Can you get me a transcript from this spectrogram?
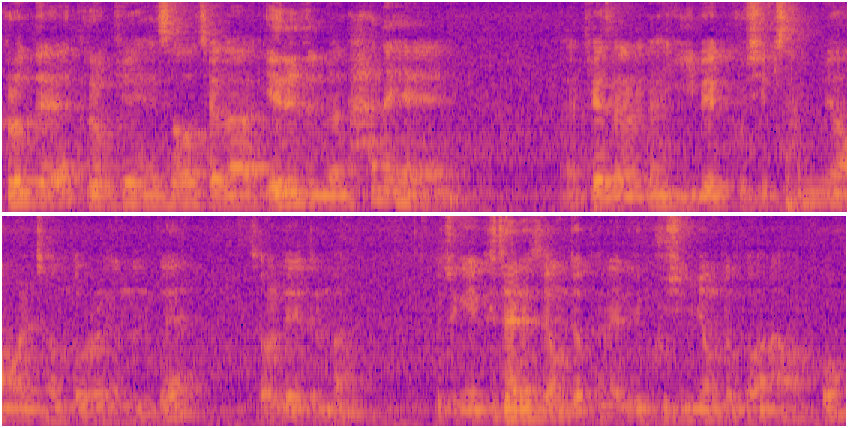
그런데 그렇게 해서 제가 예를 들면 한 해에 계산하니까 한 293명을 전도를 했는데 서울대 애들만 그 중에 그 자리에서 영접한 애들이 90명 정도가 나왔고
